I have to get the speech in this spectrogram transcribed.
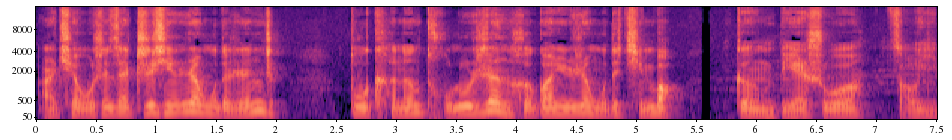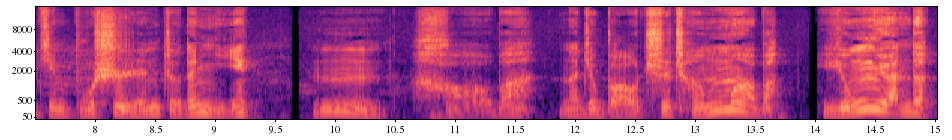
而且我是在执行任务的忍者，不可能吐露任何关于任务的情报，更别说早已经不是忍者的你。嗯，好吧。那就保持沉默吧，永远的。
